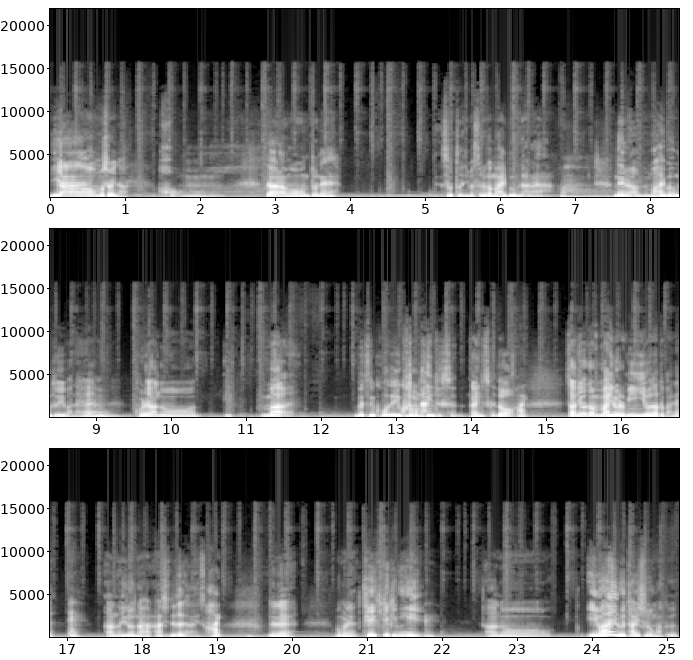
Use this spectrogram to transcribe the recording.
いやー、面白いな。うん。だからもう本当ね、ちょっと今それがマイブームだな。あね、マイブームといえばーね、うん。これあのまあ、別にここで言うこともないんですないんですけど、はい。先ほど、まあいろいろ民謡だとかね、ええ。あの、いろんな話出たじゃないですか。はい。でね、僕ね、定期的に、ええ。あのーいわゆる大衆音楽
